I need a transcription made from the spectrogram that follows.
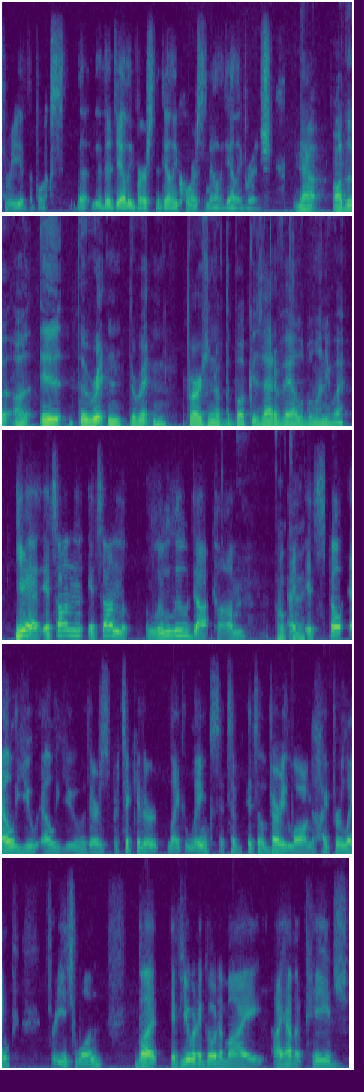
three of the books: the, the daily verse, the daily chorus, and now the daily bridge. Now, are the uh, is the written the written version of the book is that available anywhere? Yeah, it's on it's on lulu.com Okay. and it's spelled L U L U. There's particular like links. It's a it's a very long hyperlink for each one. But if you were to go to my I have a page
